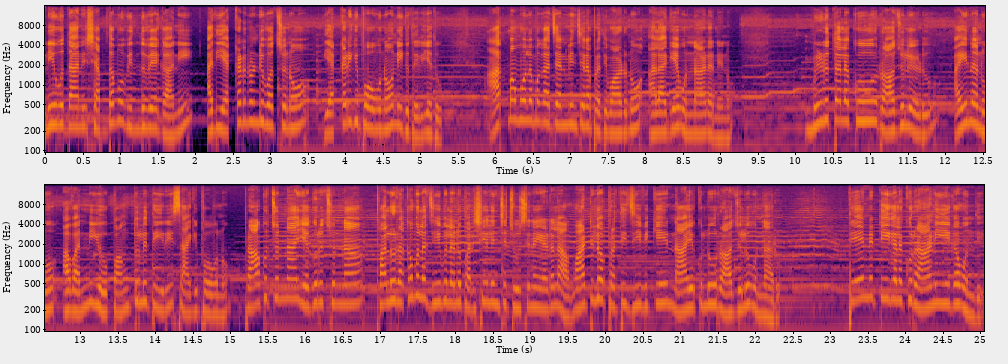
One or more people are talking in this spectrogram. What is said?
నీవు దాని శబ్దము విందువే గాని అది ఎక్కడి నుండి వచ్చునో ఎక్కడికి పోవునో నీకు తెలియదు. ఆత్మ మూలముగా జన్మించిన ప్రతివాడును అలాగే ఉన్నాడనెను. మిడుతలకు రాజులేడు అయినను అవన్నీ పంక్తులు తీరి సాగిపోవును. ప్రాకుచున్న ఎగురుచున్న పలు రకముల జీవులను పరిశీలించి చూసిన ఎడల వాటిలో ప్రతి జీవికి నాయకులు రాజులు ఉన్నారు. తేనెటీగలకు రాణి ఈగ ఉంది.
